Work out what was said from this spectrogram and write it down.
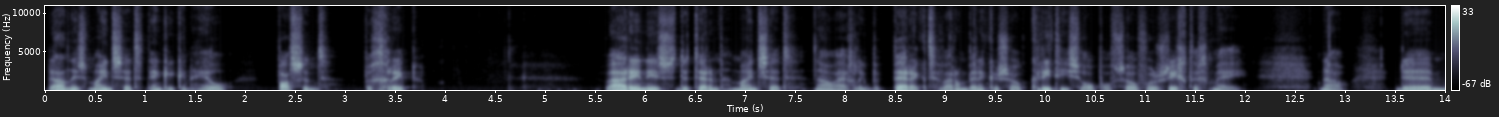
dan is mindset denk ik een heel passend begrip. Waarin is de term mindset nou eigenlijk beperkt? Waarom ben ik er zo kritisch op of zo voorzichtig mee? Nou, de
